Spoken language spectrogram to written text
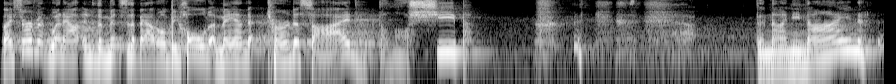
Thy servant went out into the midst of the battle, and behold, a man turned aside, the lost sheep. the 99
